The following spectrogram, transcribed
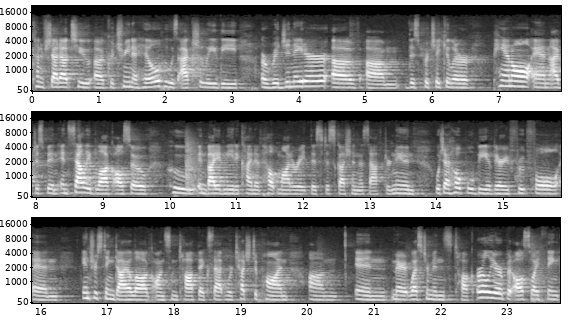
kind of shout out to uh, Katrina Hill, who was actually the originator of um, this particular panel, and I've just been, and Sally Block also, who invited me to kind of help moderate this discussion this afternoon, which I hope will be a very fruitful and interesting dialogue on some topics that were touched upon um, in Mariët Westermann's talk earlier, but also I think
